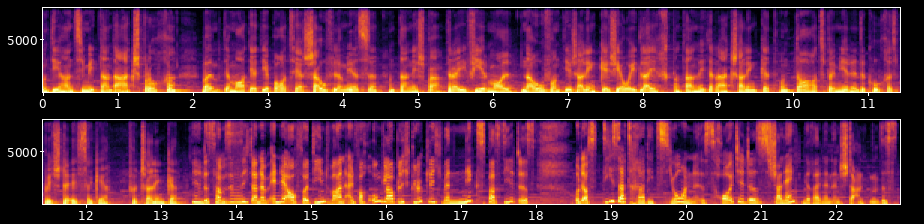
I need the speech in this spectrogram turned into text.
Und die haben sie miteinander angesprochen, weil der Mann ja die Bad zuerst schaufeln müssen. Und dann ist man drei, vier Mal auf und die Schalenke ist ja auch leicht und dann wieder angeschalenkert. Und da hat es bei mir in der Küche das beste Essen gegeben für Schalenker. Ja, das haben sie sich dann am Ende auch verdient, waren einfach unglaublich glücklich, wenn nichts passiert ist. Und aus dieser Tradition ist heute das Schalenkenrennen entstanden. Das ist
